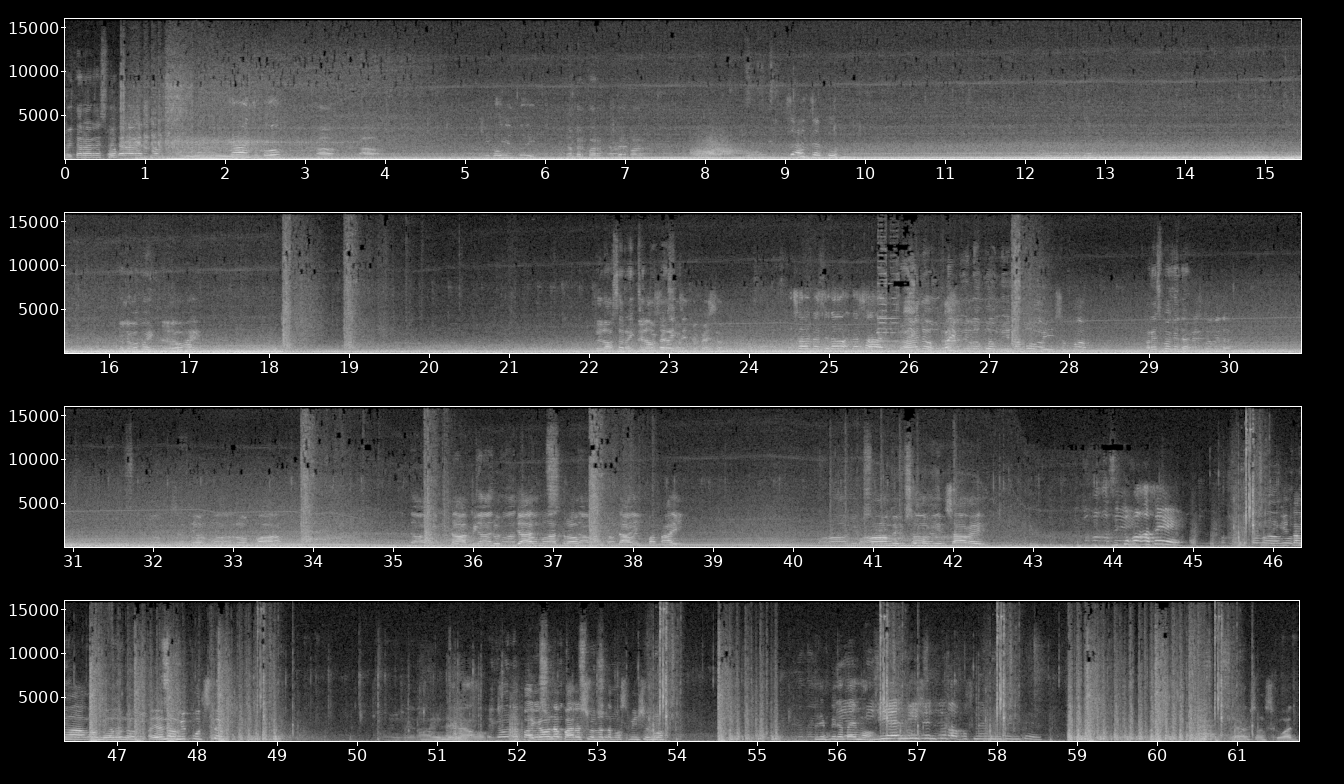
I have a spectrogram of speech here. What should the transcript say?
Uy, tara, rest mo. Saan? Sa to? Oo. Oo. Ikaw yun to eh. Number 4? Number 4? Saan sa to? Dalawa pa eh. Dalawa pa eh. Doon ako sa right side, Professor. Nasaan? Nasaan? na- Nasaan? Sa ano? Ay, pinamo, pinamo, may isa pa. Pares pa agad ah. Isa pa, mga tropa. Daming, Daming loot dyan, mga trop. Daming patay. Gusto mag sa akin. Dito ka kasi. Makikita nga ako, meron eh. Ayan na, may footstep. Ikaw na para Ikaw na para sunod tapos mission mo. Sino yung pinatay mo? Hindi yan mission ko, tapos na yung mission ko eh. Yan, isang squad.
